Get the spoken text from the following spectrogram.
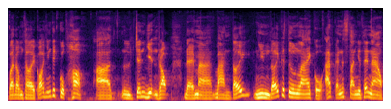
Và đồng thời có những cái cuộc họp à, trên diện rộng để mà bàn tới nhìn tới cái tương lai của Afghanistan như thế nào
